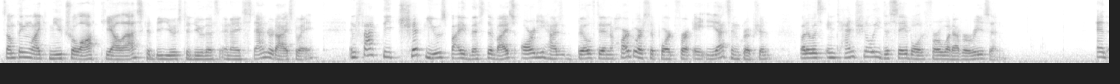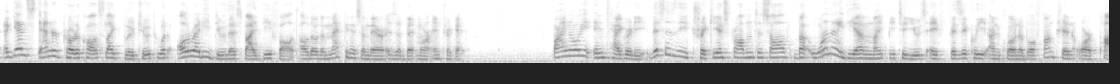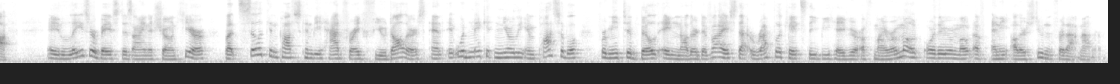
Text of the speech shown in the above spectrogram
Something like mutual auth TLS could be used to do this in a standardized way. In fact, the chip used by this device already has built-in hardware support for AES encryption, but it was intentionally disabled for whatever reason. And again, standard protocols like Bluetooth would already do this by default, although the mechanism there is a bit more intricate. Finally, integrity. This is the trickiest problem to solve, but one idea might be to use a physically unclonable function, or puff. A laser-based design is shown here, but silicon puffs can be had for a few dollars, and it would make it nearly impossible for me to build another device that replicates the behavior of my remote, or the remote of any other student for that matter.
